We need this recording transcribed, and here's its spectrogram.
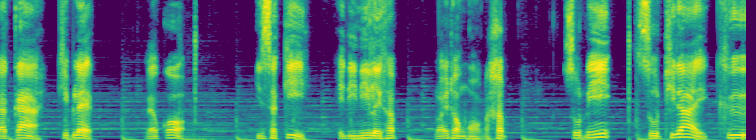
กาก้าคลิปแรก แล้วก็อินซากิไอดีนี้เลยครับร้อยทองออกนะครับสูตรนี้สูตรที่ได้คือ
